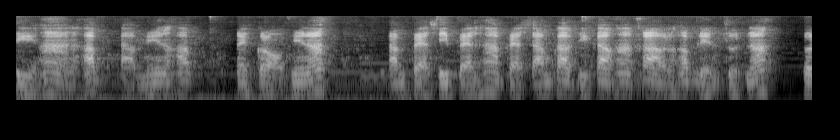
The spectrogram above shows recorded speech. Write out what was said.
สี่ห้านะครับตามนี้นะครับ ในกรอบนี้นะตามแปดสี่แปดห้าแปดสามเก้าสี่เก้าห้าเก้านะครับ เด่นสุดนะ ตัว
